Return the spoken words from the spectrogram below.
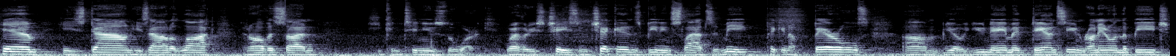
him. He's down. He's out of luck, and all of a sudden, he continues the work. Whether he's chasing chickens, beating slabs of meat, picking up barrels, um, you know, you name it, dancing, running on the beach,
